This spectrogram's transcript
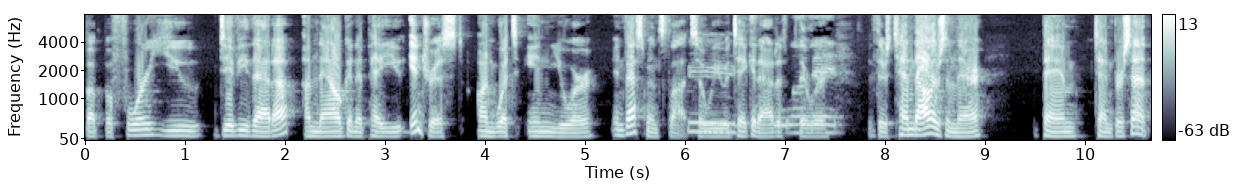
but before you divvy that up i'm now going to pay you interest on what's in your investment slot so we would mm, take it out if there were it. if there's $10 in there pay him 10%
